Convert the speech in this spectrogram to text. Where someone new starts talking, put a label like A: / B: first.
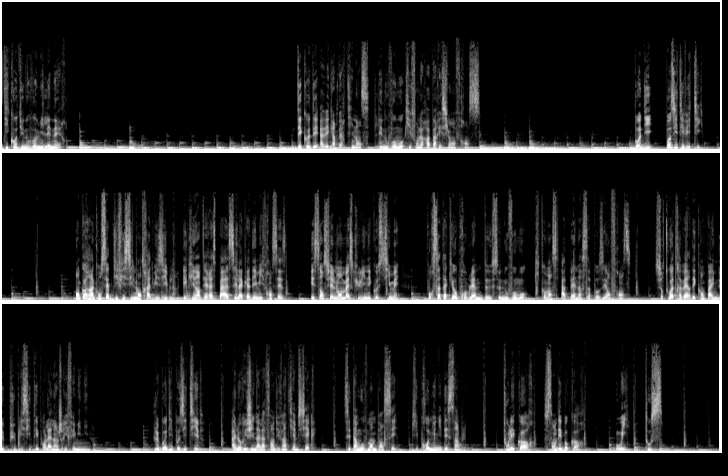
A: Dico du nouveau millénaire. Décoder avec impertinence les nouveaux mots qui font leur apparition en France. Body Positivity. Encore un concept difficilement traduisible et qui n'intéresse pas assez l'Académie française, essentiellement masculine et costumée, pour s'attaquer au problème de ce nouveau mot qui commence à peine à s'imposer en France, surtout à travers des campagnes de publicité pour la lingerie féminine. Le body positive, à l'origine à la fin du XXe siècle, c'est un mouvement de pensée qui prône une idée simple. Tous les corps sont des beaux corps. Oui, tous.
